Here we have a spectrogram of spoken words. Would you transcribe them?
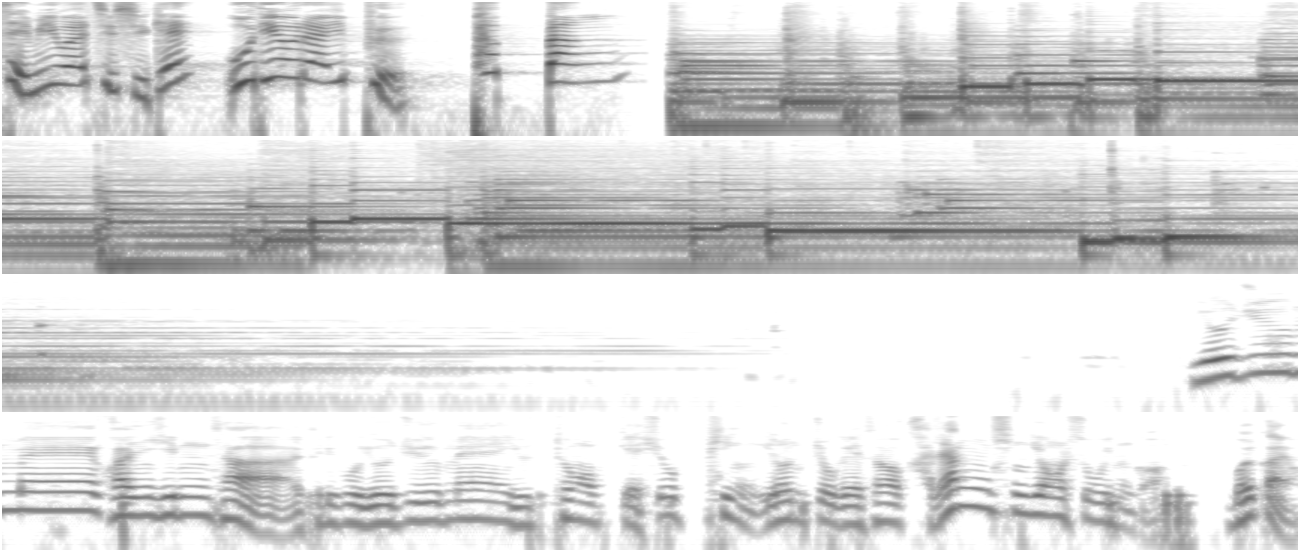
재미와 지식의 오디오 라이프 팟빵 요즘의 관심사 그리고 요즘의 유통업계 쇼핑 이런 쪽에서 가장 신경을 쓰고 있는 거 뭘까요?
